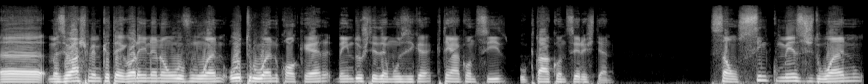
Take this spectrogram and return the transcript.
ah, mas eu acho mesmo que até agora ainda não houve um ano, outro ano qualquer da indústria da música que tenha acontecido o que está a acontecer este ano. São 5 meses do ano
